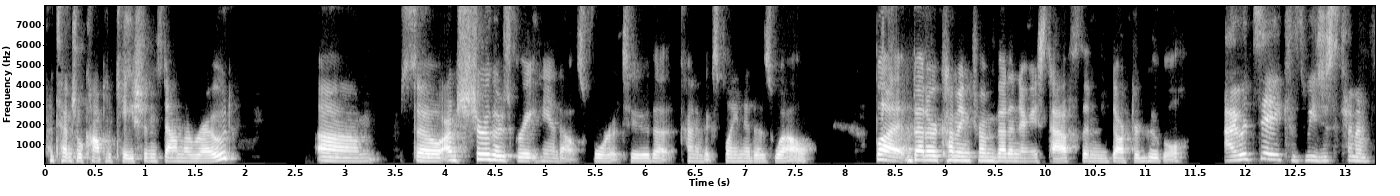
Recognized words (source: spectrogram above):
potential complications down the road. Um, so I'm sure there's great handouts for it too that kind of explain it as well. But better coming from veterinary staff than Dr. Google. I would say because we just kind of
